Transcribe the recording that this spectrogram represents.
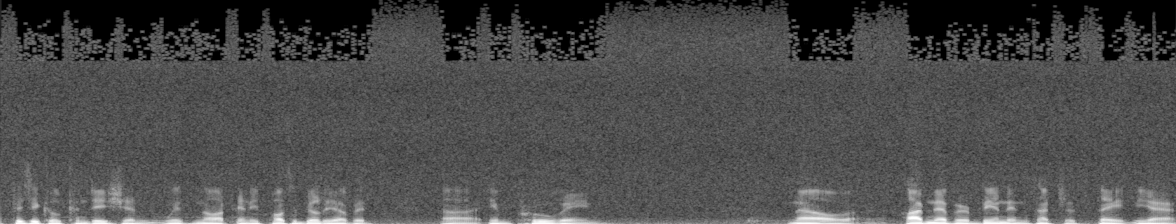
physical condition with not any possibility of it uh, improving. Now, I've never been in such a state yet,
